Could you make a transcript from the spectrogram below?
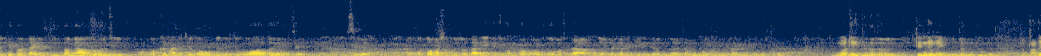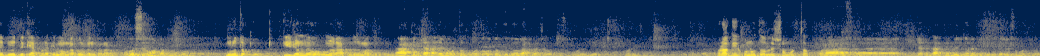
দেখে তো ডাইরেক্ট কিন্তু আমি আহত হয়েছি। ওকে মারিছে ও উঠে গেছে ও আহত হয়ে গেছে। ইনসিডেন্ট ও তো আমার সঙ্গে দাঁড়িয়ে কিছুক্ষণ যে অবস্থা বোঝা একটা জাতি থেকে যারা বোঝা যাচ্ছে আমার মধ্যে অবস্থাটা মধ্যে তিনজনই। তিনজনই? তিনজনই তিনজনই। তো তাদের বিরুদ্ধে কি আপনারা কি মামলা করবেন তারা? অবশ্যই মামলা করব। মূলত কি জন্য ওনারা আপনাদের করবেন তা ঠিক জানা যায় না অত অত অতর্কিতভাবে হামলা করে দিয়ে করেছে। ওরা কি কোনো দলের সমর্থক? ওরা যাতে জানতে পেরেছে ওরা বিজেপি দলের সমর্থক।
